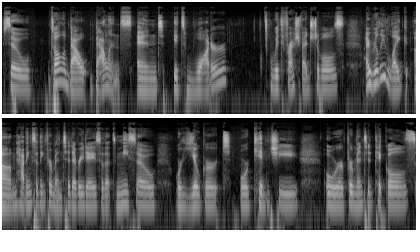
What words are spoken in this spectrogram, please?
So it's all about balance and it's water with fresh vegetables. I really like um, having something fermented every day. So that's miso or yogurt or kimchi or fermented pickles.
